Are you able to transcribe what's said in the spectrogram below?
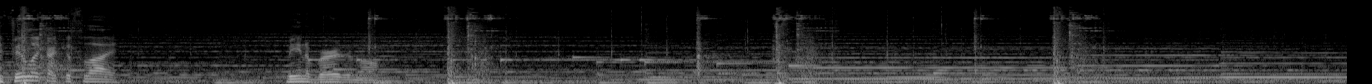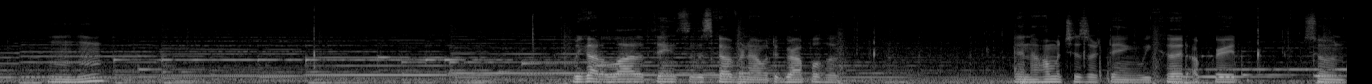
I feel like I could fly. Being a bird and all. Mm-hmm. We got a lot of things to discover now with the grapple hook. And how much is our thing? We could upgrade soon.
